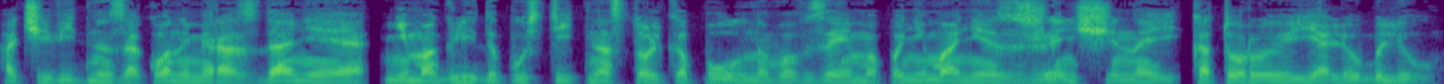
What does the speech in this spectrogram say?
Очевидно, законы мироздания не могли допустить настолько полного взаимопонимания с женщиной, которую я люблю,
